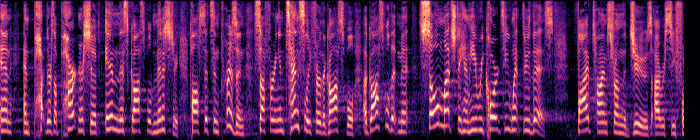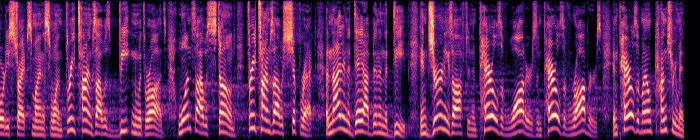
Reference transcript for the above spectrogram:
and, and par- there's a partnership in this gospel ministry. Paul sits in prison, suffering intensely for the gospel, a gospel that meant so much to him. He records he went through this Five times from the Jews I received 40 stripes minus one. Three times I was beaten with rods. Once I was stoned. Three times I was shipwrecked. A night and a day I've been in the deep. In journeys often, in perils of waters, in perils of robbers, in perils of my own countrymen,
